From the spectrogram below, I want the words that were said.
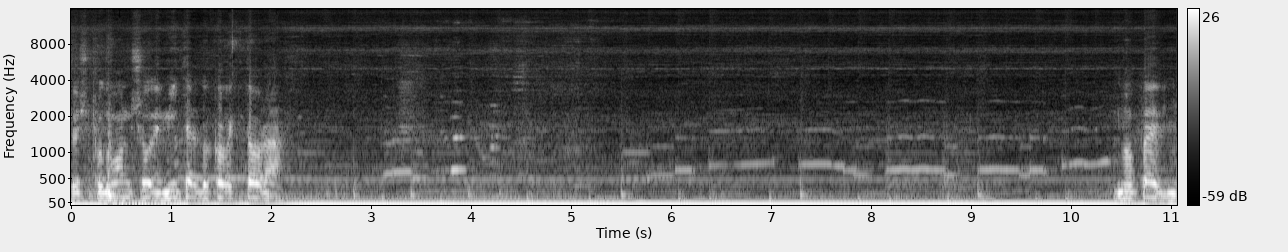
Ktoś podłączył emiter do kolektora. No pewnie.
